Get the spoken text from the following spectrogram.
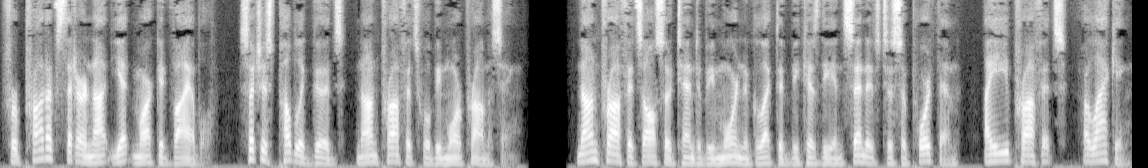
for products that are not yet market viable, such as public goods, nonprofits will be more promising. Nonprofits also tend to be more neglected because the incentives to support them, i.e., profits, are lacking.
